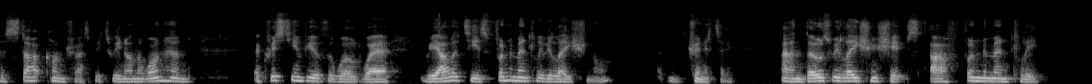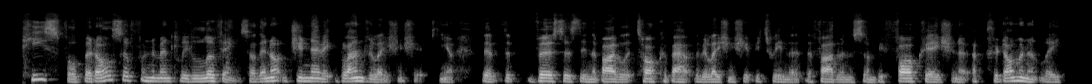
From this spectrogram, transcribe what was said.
a stark contrast between, on the one hand, a Christian view of the world where reality is fundamentally relational, Trinity, and those relationships are fundamentally peaceful but also fundamentally loving. So they're not generic bland relationships. You know the, the verses in the bible that talk about the relationship between the, the father and the son before creation are, are predominantly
